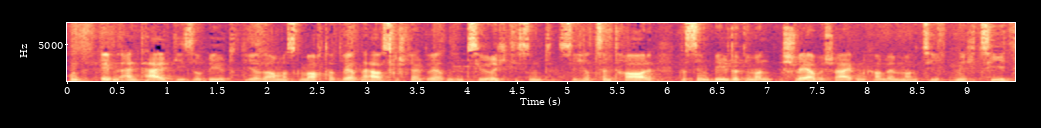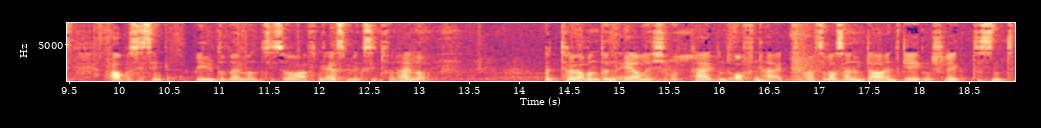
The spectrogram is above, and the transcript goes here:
Und eben ein Teil dieser Bilder, die er damals gemacht hat, werden ausgestellt werden in Zürich. Die sind sicher zentral. Das sind Bilder, die man schwer beschreiben kann, wenn man sie nicht sieht. Aber sie sind Bilder, wenn man sie so auf den ersten Blick sieht, von einer betörenden Ehrlichkeit und Offenheit, also was einem da entgegenschlägt. Das sind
